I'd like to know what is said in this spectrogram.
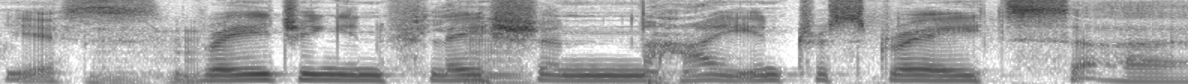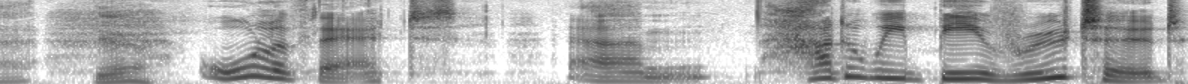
Yes. Mm-hmm. Raging mm. inflation, high interest rates, uh, Yeah. all of that. Um, how do we be rooted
